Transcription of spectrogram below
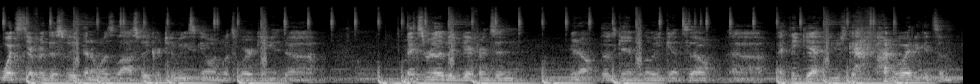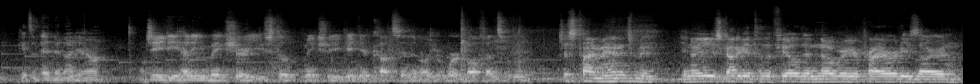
what's different this week than it was last week or two weeks ago and what's working and uh, makes a really big difference in you know those games on the weekend. So uh, I think yeah, you just gotta find a way to get some get some hitting on your own. JD, how do you make sure you still make sure you're getting your cuts in and all your work offensively? Just time management. You know, you just got to get to the field and know where your priorities are and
